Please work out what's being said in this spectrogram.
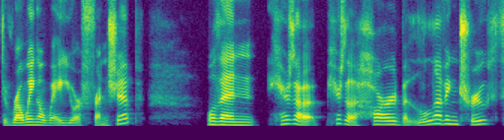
throwing away your friendship, well then here's a here's a hard but loving truth.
